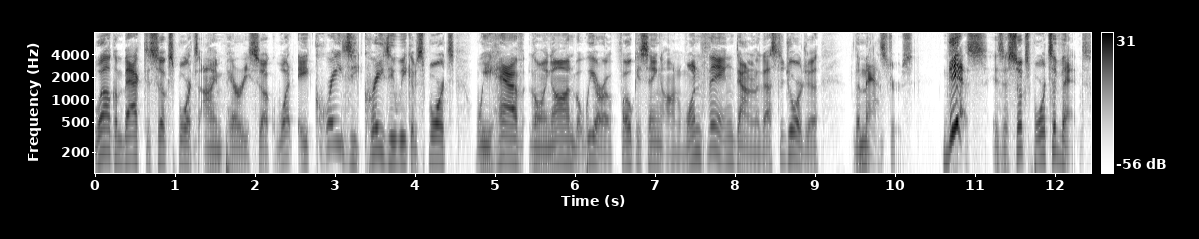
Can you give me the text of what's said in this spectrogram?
Welcome back to Sook Sports. I'm Perry Sook. What a crazy, crazy week of sports we have going on, but we are focusing on one thing down in Augusta, Georgia the Masters. This is a Sook Sports event.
